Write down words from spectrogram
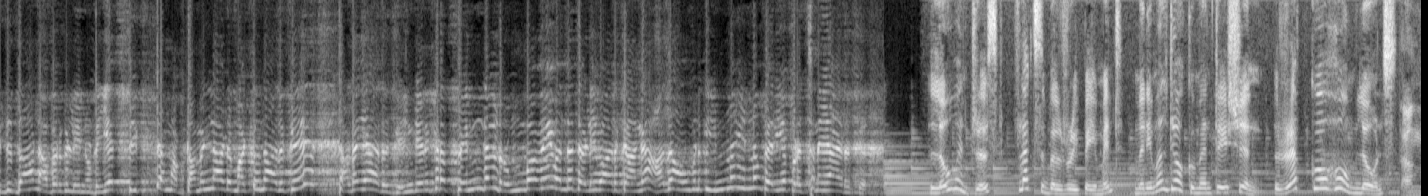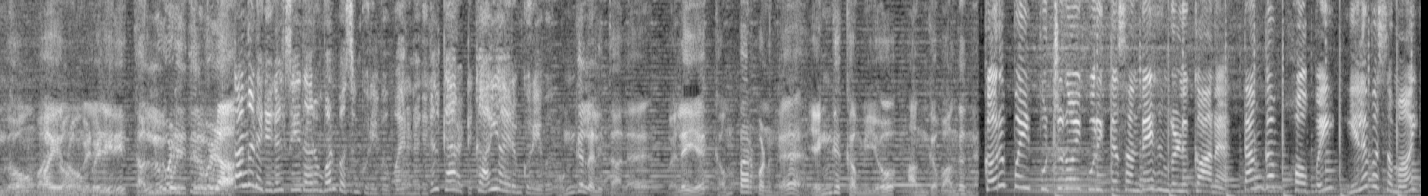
இதுதான் அவர்களினுடைய திட்டம். தமிழ்நாடு மட்டும்தான் அதுக்கு தடையா இருக்கு. இங்க இருக்கிற பெண்கள் ரொம்பவே வந்து தெளிவா இருக்காங்க. அது அவங்களுக்கு இன்னும் இன்னும் பெரிய பிரச்சனையா இருக்கு. Low interest flexible repayment minimal documentation Repco home Home Loans. தங்கம் வைரம் வெள்ளி தள்ளுபடி திருவிழா. தங்க நகைகள் சேதாரம் ஒன் பர்சன்ட் குறைவு. வைர நகைகள் கேரட்டுக்கு ஐயாயிரம் குறைவு. உங்க லலிதால விலைய கம்பேர் பண்ணுங்க. எங்க கம்மியோ அங்க வாங்குங்க. கருப்பை புற்றுநோய் குறித்த சந்தேகங்களுக்கான தங்கம் ஹோப்பை இலவசமாய்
